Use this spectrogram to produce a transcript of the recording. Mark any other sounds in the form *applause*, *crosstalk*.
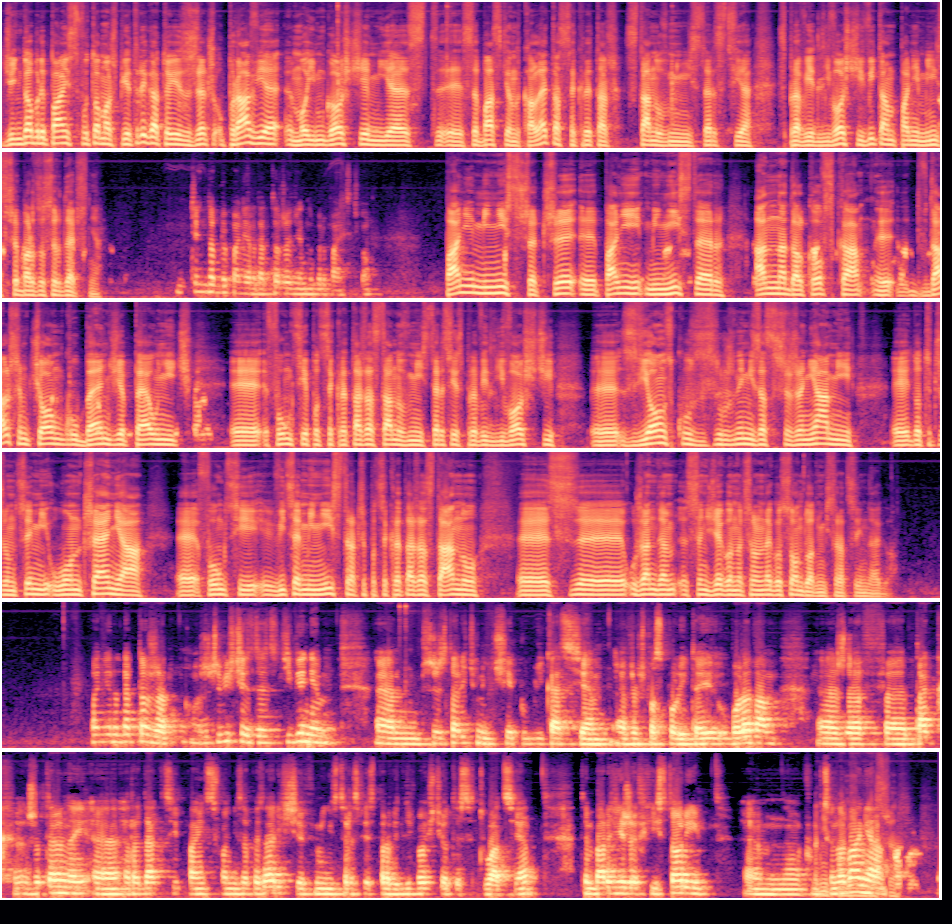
Dzień dobry Państwu, Tomasz Pietryga, to jest Rzecz o Prawie. Moim gościem jest y, Sebastian Kaleta, sekretarz stanu w Ministerstwie Sprawiedliwości. Witam Panie Ministrze bardzo serdecznie. Dzień dobry Panie Redaktorze, dzień dobry Państwu. Panie Ministrze, czy y, Pani Minister Anna Dalkowska y, w dalszym ciągu będzie pełnić funkcję podsekretarza stanu w Ministerstwie Sprawiedliwości w związku z różnymi zastrzeżeniami dotyczącymi łączenia funkcji wiceministra czy podsekretarza stanu e, z urzędem sędziego Naczelnego Sądu Administracyjnego. Panie redaktorze, rzeczywiście ze zdziwieniem przeczytaliśmy dzisiaj publikację w Rzeczpospolitej. Ubolewam, e, że w tak rzetelnej redakcji Państwo nie zapytaliście w Ministerstwie Sprawiedliwości o tę sytuację. Tym bardziej, że w historii funkcjonowania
